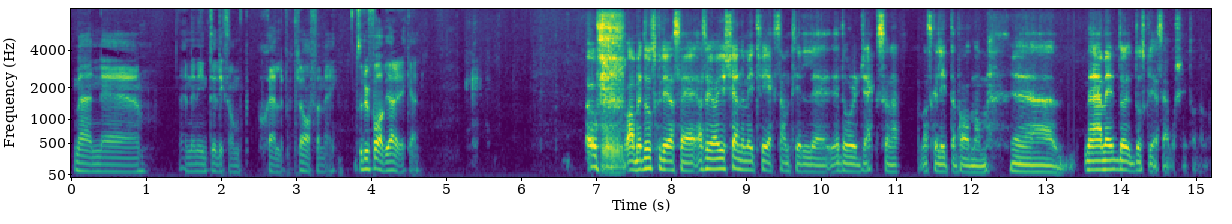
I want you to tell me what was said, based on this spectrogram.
Men eh, den är inte liksom självklar för mig. Så du får avgöra Rickard. Uff, ja, men då skulle jag säga, alltså jag känner mig tveksam till eh, Dory Jackson, att man ska lita på honom. Eh, nej, men då, då, skulle jag säga Washington. Ändå.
